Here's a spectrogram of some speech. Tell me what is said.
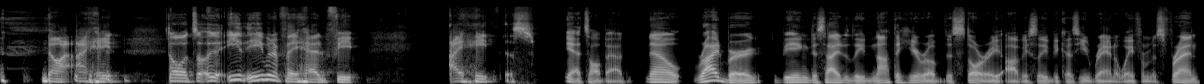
No, I, I hate. Oh, it's uh, e- even if they had feet, I hate this. Yeah, it's all bad. Now, Rydberg, being decidedly not the hero of this story, obviously because he ran away from his friend,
